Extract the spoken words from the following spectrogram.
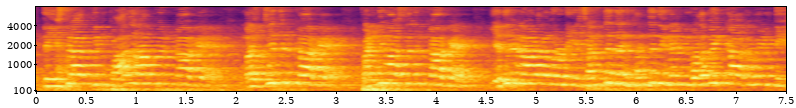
இந்த இஸ்லாத்தின் பாதுகாப்பிற்காக மஸ்ஜிதிற்காக பள்ளிவாசலுக்காக எதிர்காலங்களுடைய சந்ததி சந்ததிகளின் வளமைக்காக வேண்டி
